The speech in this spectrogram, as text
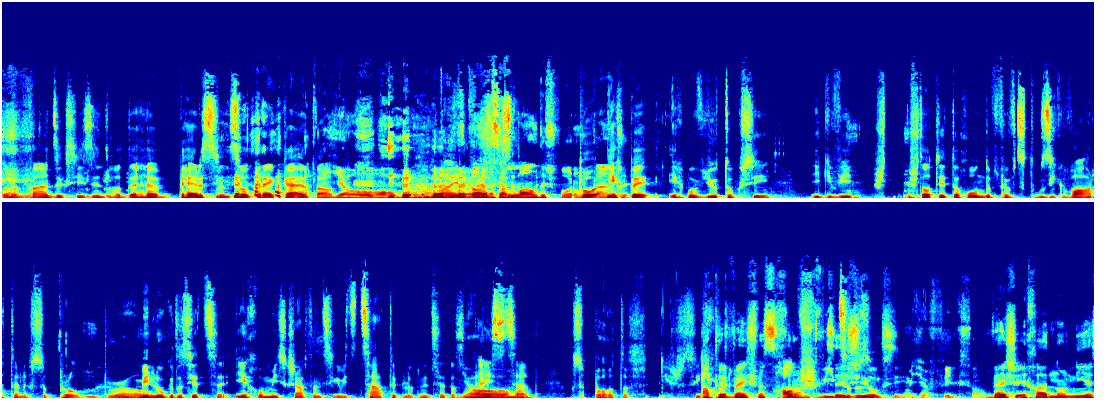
wo am Fernsehen gewesen sind, wo der Persi und so gereckt hat. Ja, Mann. Das ganze Land ist vor dem Bro, ich bin, ich bin auf YouTube gewesen, irgendwie st- steht dort 150'000 warten. Ich so, Bro, Bro. wir schauen das jetzt, äh, ich und mein Geschäft haben es irgendwie das Z geschaut und jetzt hat das Ja, 1 Mann. Z. Ich so, Bro, das ist sicher Aber weißt du, was halb Schweiz ist, oder so Jungs? gewesen. Ja, fix, Alter. Weißt du, ich habe noch nie ein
